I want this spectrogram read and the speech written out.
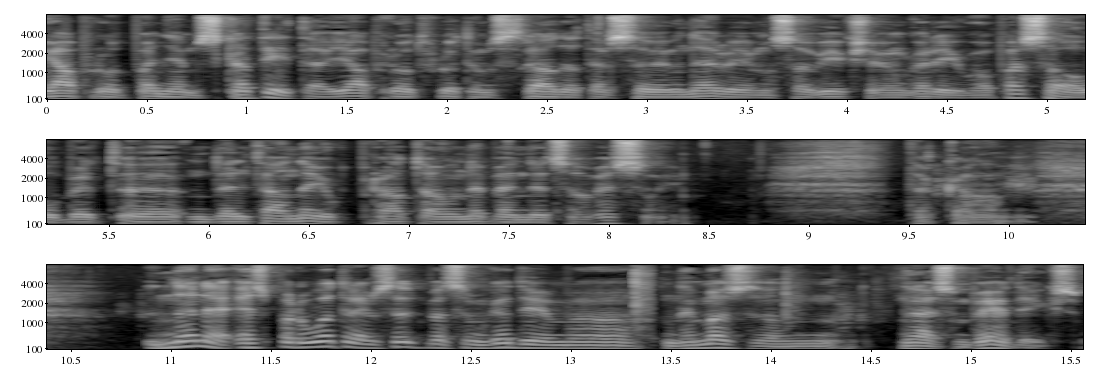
jāprot paņemt skatītāju, jāprot, protams, strādāt ar saviem nerviem un savu iekšējo un garīgo pasauli, bet uh, dēļ tā nejukt prātā un nebendēt savu veselību. Tā kā Nē, nē, es par otriem 17 gadiem uh, nemaz neesmu bēdīgs.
